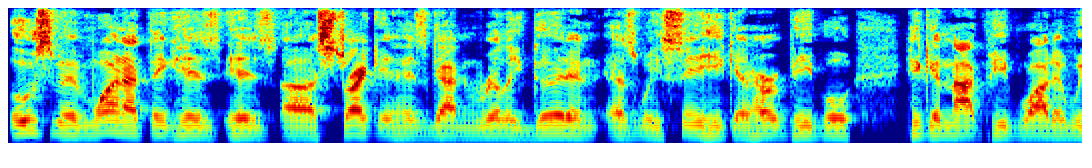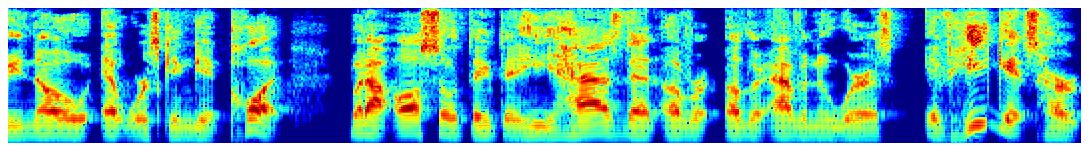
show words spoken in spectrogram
Usman one, I think his his uh, striking has gotten really good, and as we see, he can hurt people, he can knock people out, and we know Edwards can get caught. But I also think that he has that other other avenue, whereas if he gets hurt,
